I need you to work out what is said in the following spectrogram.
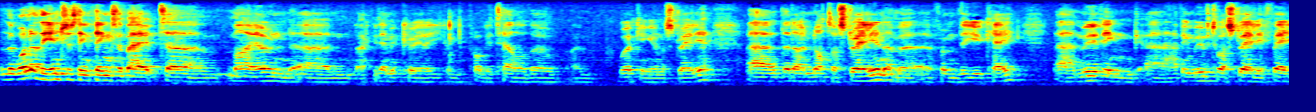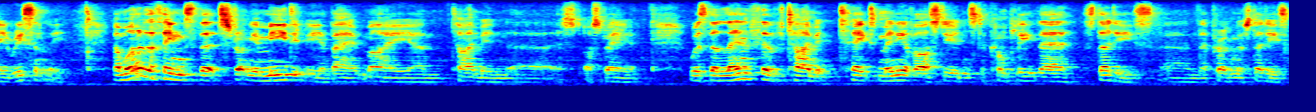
one of the interesting things about um, my own um, academic career, you can probably tell, although I'm working in Australia, uh, that I'm not Australian. I'm uh, from the UK, uh, moving, uh, having moved to Australia fairly recently. And one of the things that struck me immediately about my um, time in uh, Australia was the length of time it takes many of our students to complete their studies, um, their program of studies.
